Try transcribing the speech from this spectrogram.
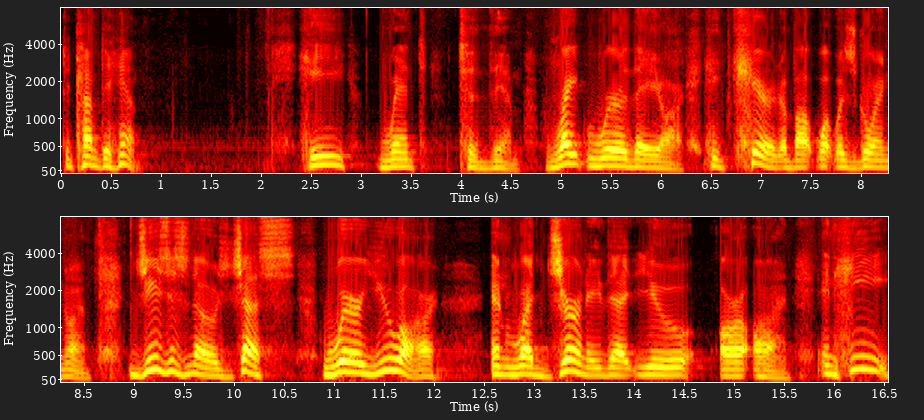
to come to him. He went to them right where they are. He cared about what was going on. Jesus knows just where you are and what journey that you are on. And He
